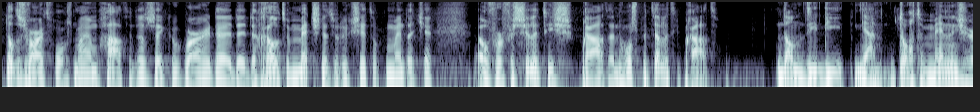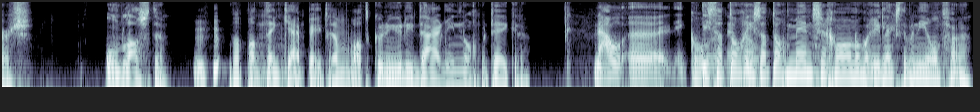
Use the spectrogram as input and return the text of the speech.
Dat is waar het volgens mij om gaat. En dat is denk ik ook waar de, de, de grote match natuurlijk zit op het moment dat je over facilities praat en hospitality praat. Dan die, die ja, toch de managers ontlasten. Mhm. wat, wat denk jij, Petra? Wat kunnen jullie daarin nog betekenen? Nou, uh, ik hoor is, dat toch, is dat toch mensen gewoon op een relaxte manier ontvangen?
